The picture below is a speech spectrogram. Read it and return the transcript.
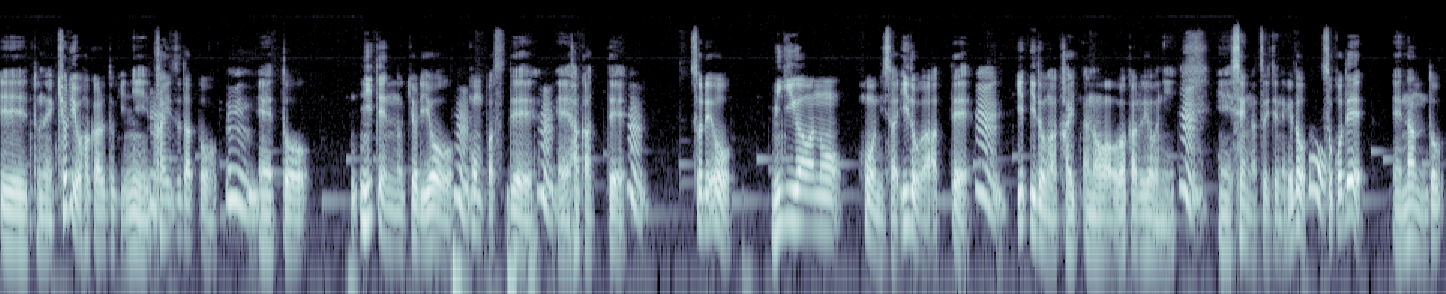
えっ、とね、距離を測るときにうん、海図だと、うん。えっ、と、2点の距離をうんコンパスで、うんえー測って、うん。それを右側の方にさ、井戸があって、井戸がかい、あの、わかるように、うん。えー線がついてんだけどそこで、えー何度、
